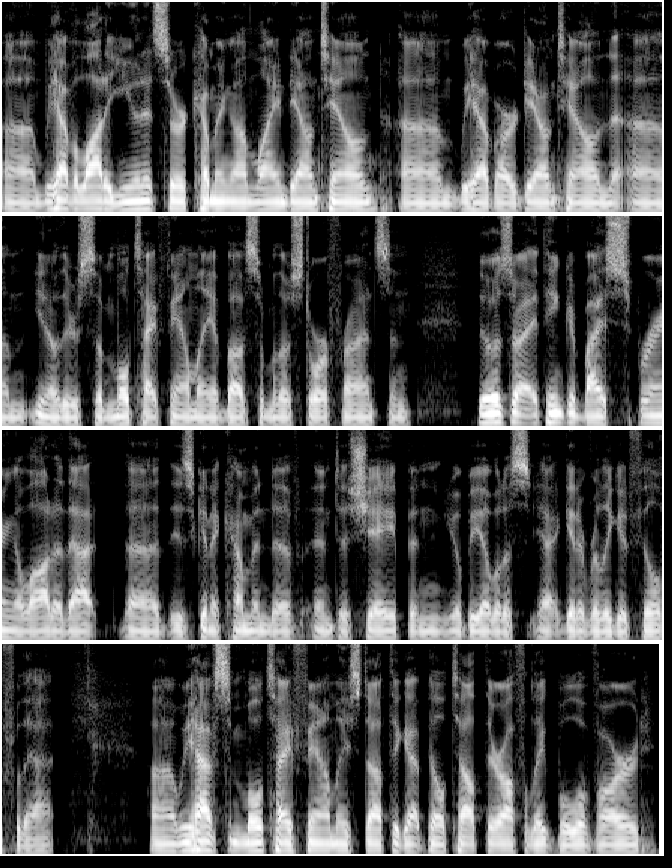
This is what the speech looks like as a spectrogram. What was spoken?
Um, we have a lot of units that are coming online downtown. Um, we have our downtown. Um, you know, there's some multifamily above some of those storefronts, and those are, I think, by spring, a lot of that uh, is going to come into into shape, and you'll be able to get a really good feel for that. Uh, we have some multifamily stuff that got built out there off of Lake Boulevard,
